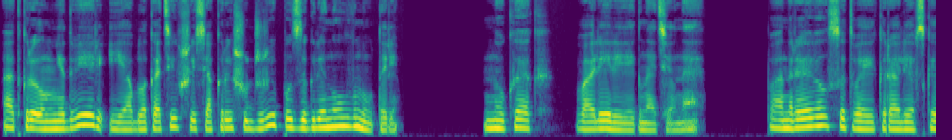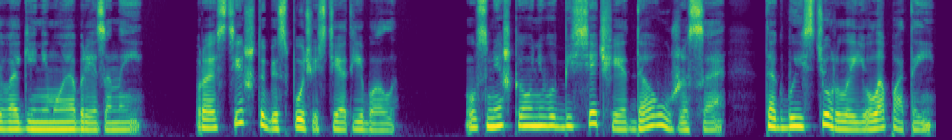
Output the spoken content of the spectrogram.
Открыл мне дверь и, облокотившись о крышу джипа, заглянул внутрь. «Ну как, Валерия Игнатьевна, понравился твоей королевской вагине мой обрезанный? Прости, что без почести отъебал». Усмешка у него бесячая до ужаса, так бы и стерла ее лопатой,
